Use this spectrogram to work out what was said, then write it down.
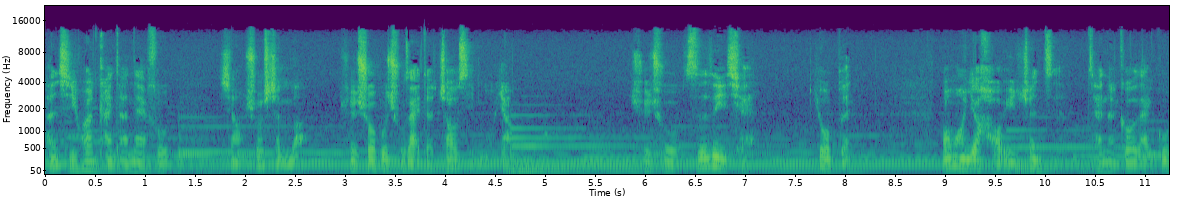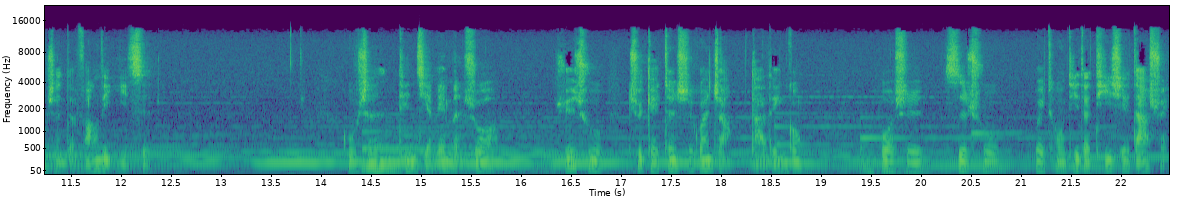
很喜欢看他那副想说什么却说不出来的着急模样。许褚资历浅，又笨，往往要好一阵子才能够来顾生的房里一次。顾生听姐妹们说，许褚去给邓氏官长打零工，或是四处为同梯的提鞋打水，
